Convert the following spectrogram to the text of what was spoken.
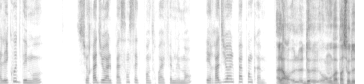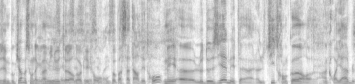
À l'écoute des mots sur Radio Alpa 107.3 FM Le Mans et radioalpa.com. Alors, le deux- on va passer au deuxième bouquin parce qu'on a Oui, que 20 oui, minutes, alors donc il faut, vrai, on peut pas s'attarder trop. Mais euh, le deuxième est euh, le titre encore euh, incroyable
